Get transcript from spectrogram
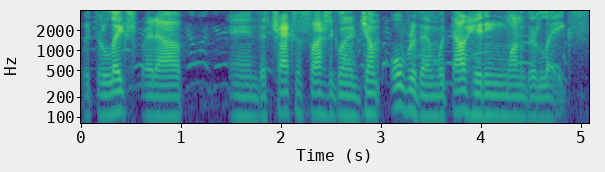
with their legs spread out, and the Traxxas Slash is going to jump over them without hitting one of their legs.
